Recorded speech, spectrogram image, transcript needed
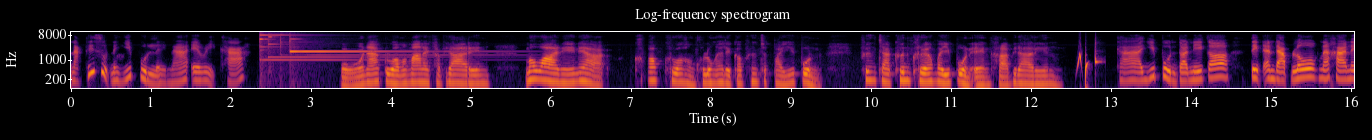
หนักที่สุดในญี่ปุ่นเลยนะ Eric คะโอ้โฮน่ากลัวมาก ๆ เลยครับพี่ดาริน เมื่อวานนี้เนี่ย ครอบครัวของคุณลุง Eric ก็เพิ่งจะไปญี่ปุ่น เพิ่งจะขึ้นเครื่องไปญี่ปุ่นเองครับพี่ดาริน ค่ะ ญี่ปุ่นตอนนี้ก็ติดอันดับโลกนะคะ ใน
